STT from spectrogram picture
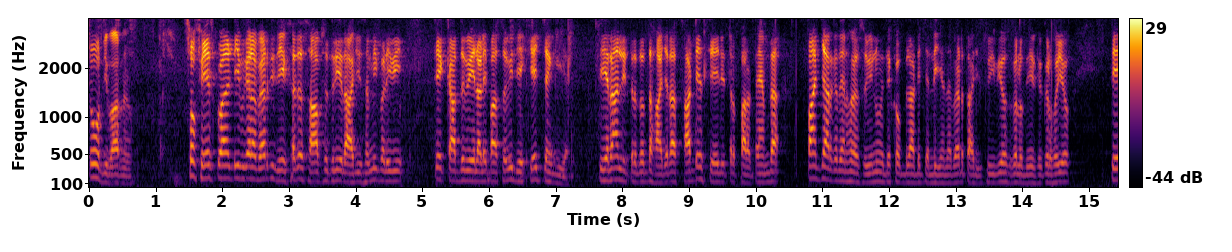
ਤੋਰ ਦੀ ਬਾਹਰ ਨੂੰ। ਸੋ ਫੇਸ ਕੁਆਲਿਟੀ ਵਗੈਰਾ ਬੈਠਦੀ ਦੇਖ ਸਕਦੇ ਹੋ ਸਾਫ਼ ਸੁਥਰੀ ਰਾਜੀ ਸਮੀ ਬੜੀ ਵੀ ਤੇ ਕੱਦ ਵੇਲ ਵਾਲੇ ਪਾਸੋਂ ਵੀ ਦੇਖੀਏ ਚੰਗੀ ਆ। 13 ਲੀਟਰ ਦੁੱਧ ਹਾਜ਼ਰਾ 6.5 ਲੀਟਰ ਪਰ ਟਾਈਮ ਦਾ। 5-4 ਕੁ ਦਿਨ ਹੋਇਆ ਸੂਈ ਨੂੰ ਦੇਖੋ ਬਲੱਡ ਚੱਲੀ ਜਾਂਦਾ ਬੈਠ ਤਾਜੀ ਸੂਈ ਵੀ ਉਸ ਗੱਲੋਂ ਬੇਫਿਕਰ ਹੋਇਓ ਤੇ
